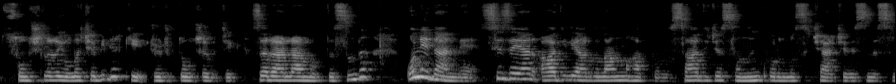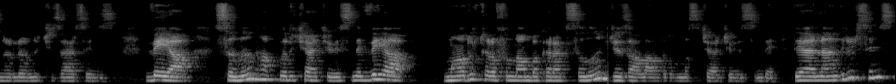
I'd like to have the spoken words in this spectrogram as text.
sonuçlara yol açabilir ki çocukta oluşabilecek zararlar noktasında. O nedenle siz eğer adil yargılanma hakkını sadece sanığın korunması çerçevesinde sınırlarını çizerseniz veya sanığın hakları çerçevesinde veya mağdur tarafından bakarak sanığın cezalandırılması çerçevesinde değerlendirirseniz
